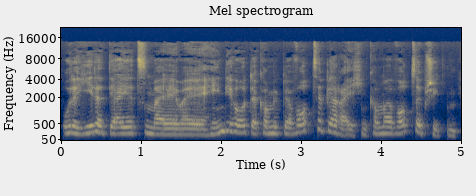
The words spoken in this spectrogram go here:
Oder jeder, der jetzt mein, mein Handy hat, der kann mich per WhatsApp erreichen, kann mir WhatsApp schicken.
